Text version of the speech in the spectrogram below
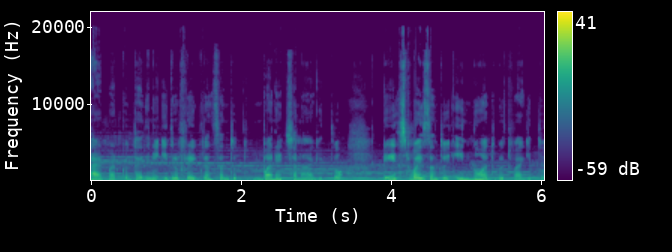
ಆ್ಯಡ್ ಮಾಡ್ಕೊತಾ ಇದ್ದೀನಿ. ಇದ್ರ ಫ್ರೇಗ್ರೆನ್ಸ್ ಅಂತೂ ತುಂಬಾ ಚೆನ್ನಾಗಿತ್ತು. ಟೇಸ್ಟ್ ವೈಸ್ ಅಂತೂ ಇನ್ನೂ ಅದ್ಭುತವಾಗಿತ್ತು.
